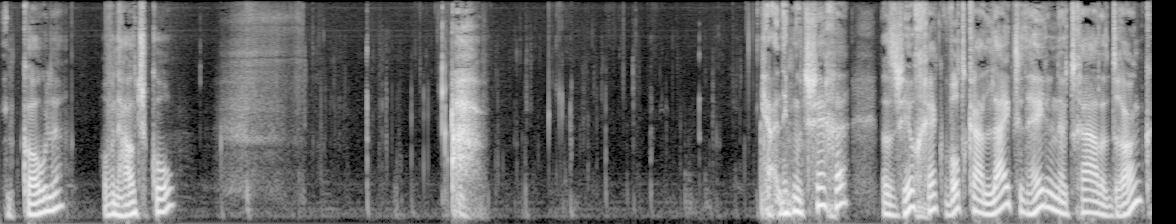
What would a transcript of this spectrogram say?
in kolen. Of in houtskool. Ah. Ja, en ik moet zeggen, dat is heel gek. Wodka lijkt een hele neutrale drank.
